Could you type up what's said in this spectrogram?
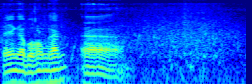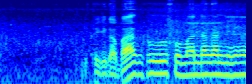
Saya nggak bohong kan? Nah, itu juga bagus pemandangannya.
